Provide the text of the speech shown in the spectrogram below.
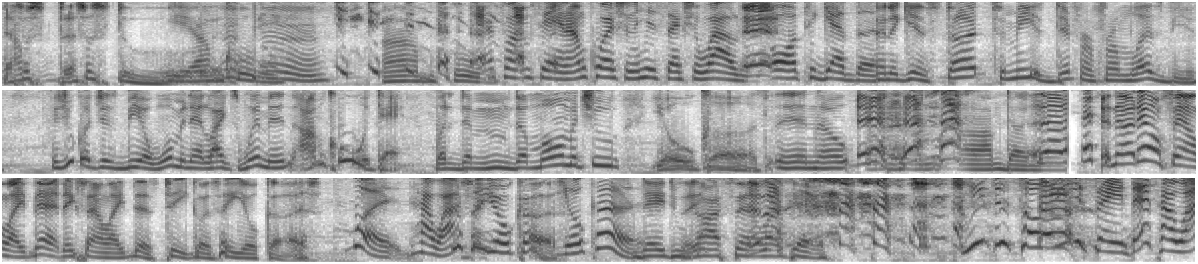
That's a that's a stool. Yeah, I'm cool. I'm cool. That's what I'm saying. I'm questioning his sexuality eh. altogether. And again, stud to me is different from lesbian. Cause you could just be a woman that likes women. I'm cool with that. But the the moment you yo cuz, eh, no, I'm done. I'm done. No, no, they don't sound like that. They sound like this. T, go say yo, cuz. What? How I Just say yo, cuz. yo cuz? They do See? not sound like that. He just told me to say it. That's how I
